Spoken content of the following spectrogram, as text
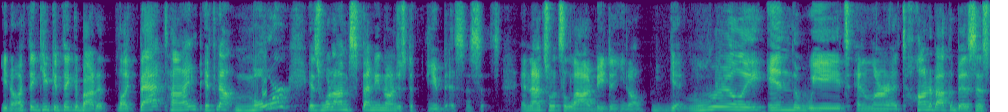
you know, I think you can think about it like that time, if not more, is what I'm spending on just a few businesses. And that's what's allowed me to, you know, get really in the weeds and learn a ton about the business,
